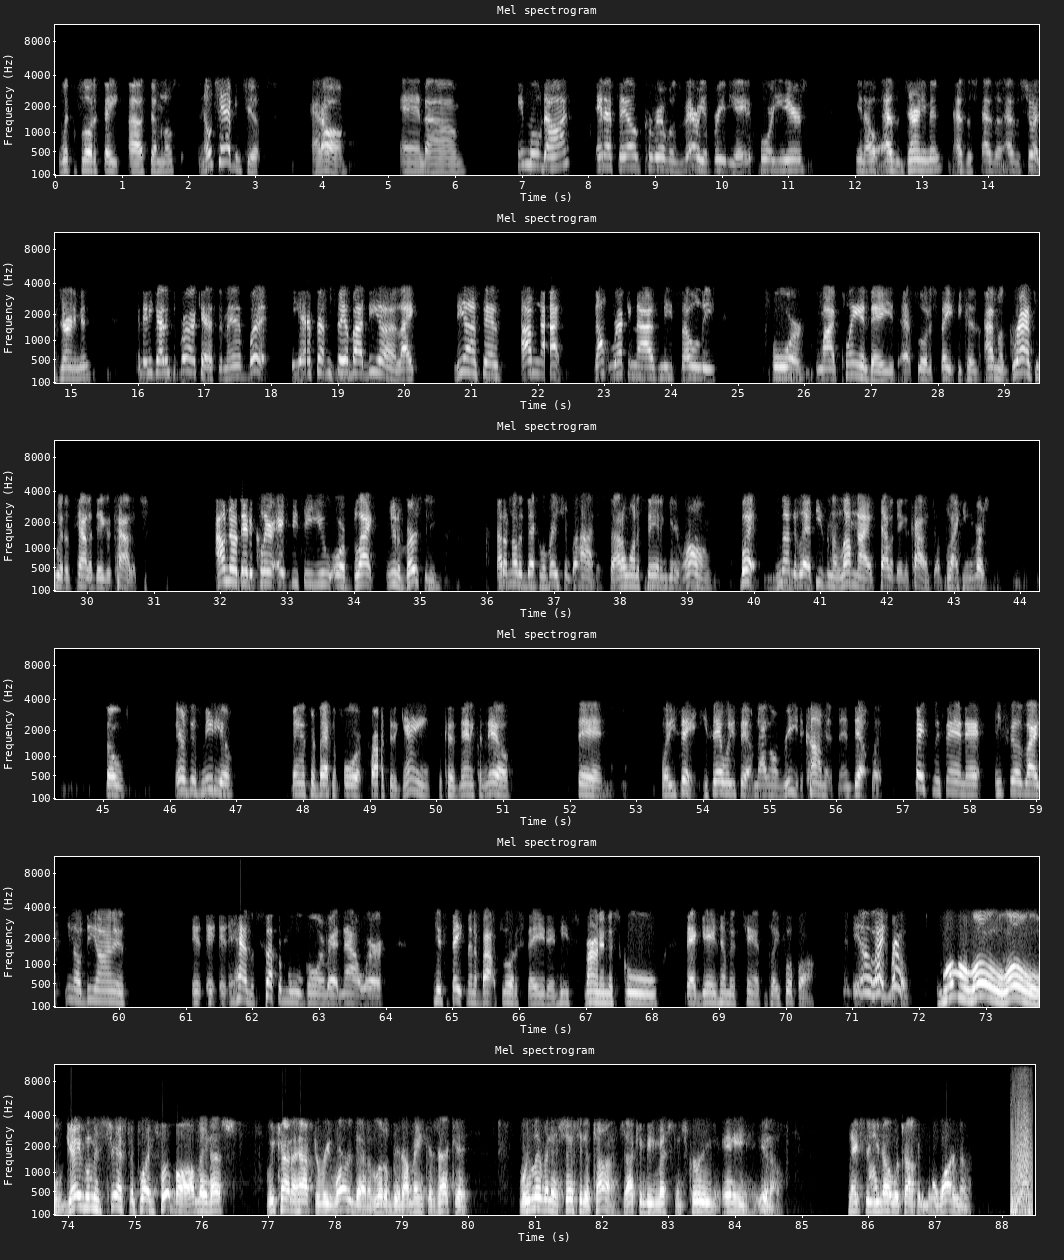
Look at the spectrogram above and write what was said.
with the Florida State uh, Seminoles. No championships, at all. And um, he moved on. NFL career was very abbreviated, four years. You know, as a journeyman, as a as a as a short journeyman, and then he got into broadcasting, man. But he had something to say about Deion. Like Deion says, I'm not, don't recognize me solely for my playing days at Florida State because I'm a graduate of Talladega College. I don't know if they declare HBCU or Black University. I don't know the declaration behind it, so I don't want to say it and get it wrong. But nonetheless, he's an alumni of Talladega College, a Black university. So there's this media banter back and forth prior to the game because Danny Kanell said what he said. He said what he said. I'm not gonna read the comments in depth, but basically saying that he feels like you know Deion is it, it, it has a sucker move going right now where his statement about Florida State and he's spurning the school that gave him his chance to play football. You know, like bro. Whoa, whoa, whoa! Gave him his chance to play football. I mean, that's we kind of have to reword that a little bit. I mean, because that could we're living in sensitive times. That can be misconstrued any, you know. Next thing you know, we're talking about watermelon.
